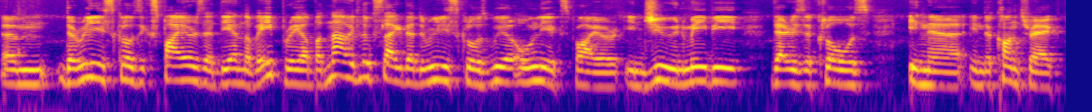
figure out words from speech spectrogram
um, the release clause expires at the end of April, but now it looks like that the release clause will only expire in June. Maybe there is a clause in uh, in the contract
